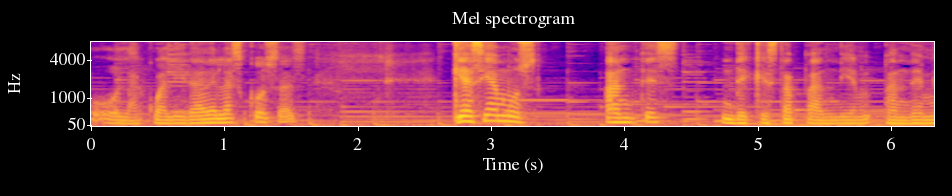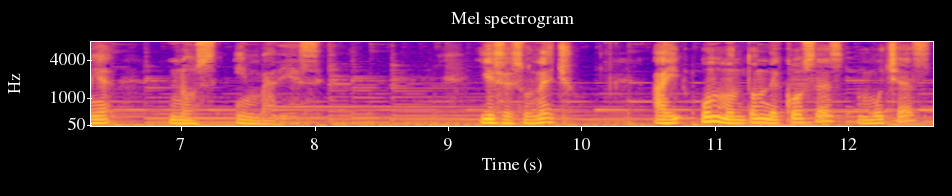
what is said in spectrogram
o la cualidad de las cosas que hacíamos antes de que esta pandemia nos invadiese. Y ese es un hecho. Hay un montón de cosas, muchas,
